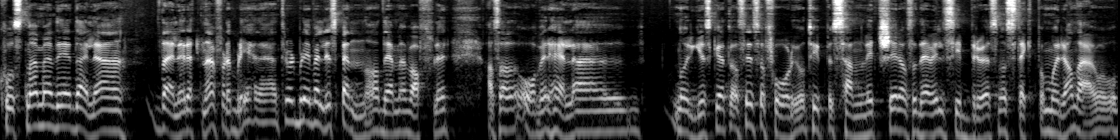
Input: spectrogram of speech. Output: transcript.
kost meg med de deilige, deilige rettene. For det blir, jeg tror det blir veldig spennende, og det med vafler altså over hele Norge si, så får du jo type sandwicher, altså det vil si brød som er stekt på morgenen. Det er jo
